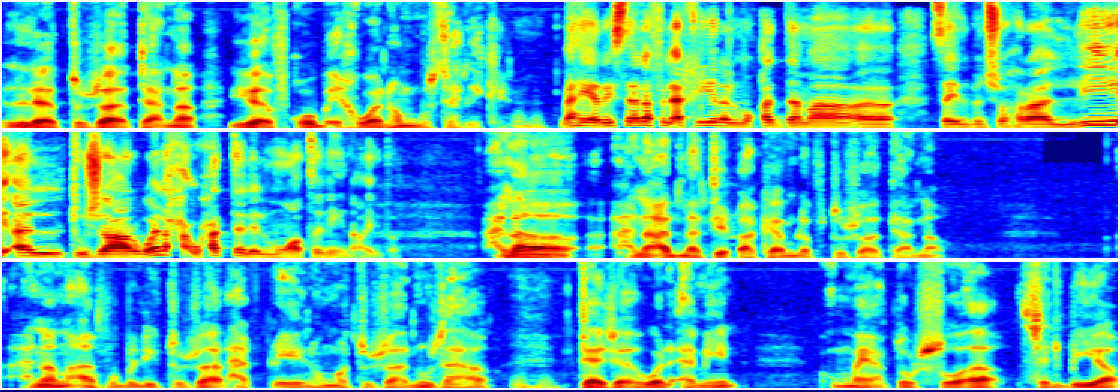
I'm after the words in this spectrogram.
التجار تاعنا يرفقوا بإخوانهم المستهلكين. ما هي الرسالة في الأخير المقدمة آه، سيد بن شهرة للتجار وحتى للمواطنين أيضا؟ إحنا إحنا عندنا ثقة كاملة في التجار تاعنا. إحنا نعرفوا باللي التجار الحقيقيين هم تجار نزهة. التاجر هو الأمين. وما يعطوش صوره سلبية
